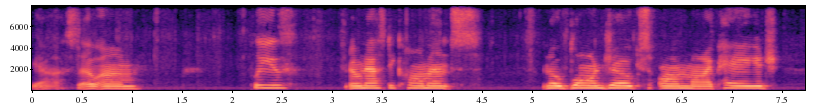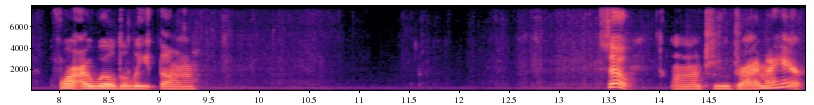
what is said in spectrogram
yeah, so, um, please, no nasty comments, no blonde jokes on my page, for I will delete them. So, on to dry my hair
